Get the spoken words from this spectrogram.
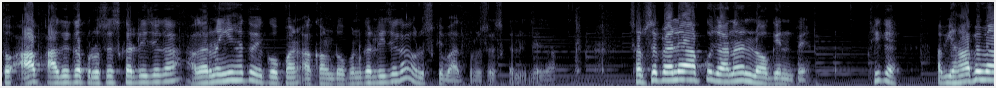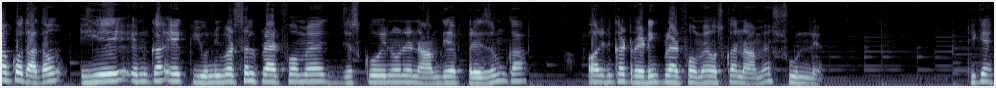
तो आप आगे का प्रोसेस कर लीजिएगा। अगर नहीं है तो एक ओपन अकाउंट ओपन कर लीजिएगा और उसके बाद प्रोसेस कर लीजिएगा। सबसे पहले आपको जाना है लॉगिन पे, ठीक है? अब यहाँ पे मैं आपको बताता हूँ, ये इनका एक यूनिवर्सल प्लेटफॉर्म है, जिसको इन्होंने नाम दिया प्रिज्म का, और इनका ट्रेडिंग प्लेटफॉर्म है, उसका नाम है शून्य। ठीक है?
